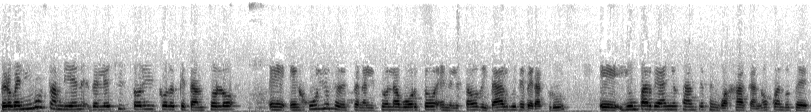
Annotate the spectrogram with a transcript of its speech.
pero venimos también del hecho histórico de que tan solo eh, en julio se despenalizó el aborto en el estado de Hidalgo y de Veracruz, eh, y un par de años antes en Oaxaca, ¿no? Cuando se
